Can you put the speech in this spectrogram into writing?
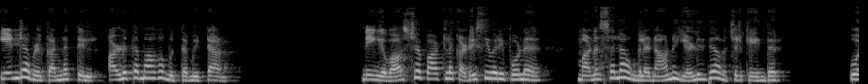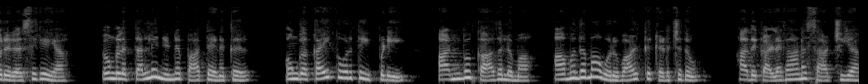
என்று அவள் கன்னத்தில் அழுத்தமாக முத்தமிட்டான். நீங்க வாசிச்ச பாட்டுல கடைசி வரி போல மனசெல்லாம் உங்களை நானும் எளிதா வச்சிருக்கேன் இந்தர். ஒரு ரசிகையா உங்களை தள்ளி நின்னு பார்த்த எனக்கு உங்க கை கோர்த்து இப்படி அன்பும் காதலுமா அமுதமா ஒரு வாழ்க்கை கிடைச்சதும் அதுக்கு அழகான சாட்சியா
